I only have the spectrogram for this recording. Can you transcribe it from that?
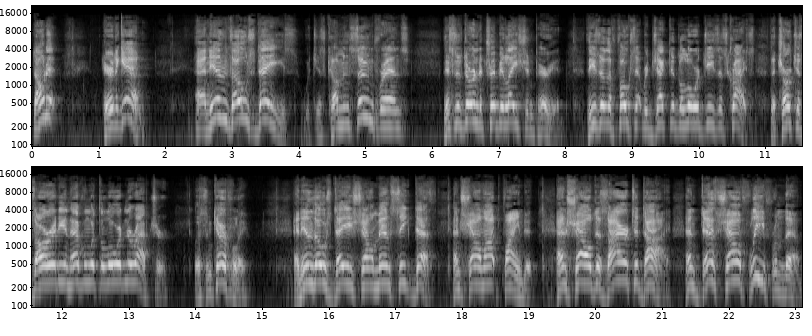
Don't it? Hear it again. And in those days, which is coming soon, friends, this is during the tribulation period. These are the folks that rejected the Lord Jesus Christ. The church is already in heaven with the Lord in the rapture. Listen carefully. And in those days shall men seek death and shall not find it, and shall desire to die, and death shall flee from them.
